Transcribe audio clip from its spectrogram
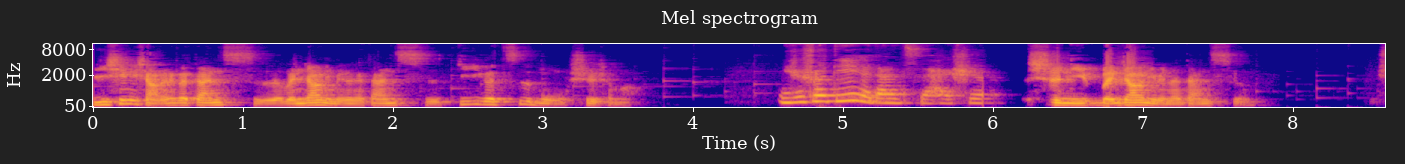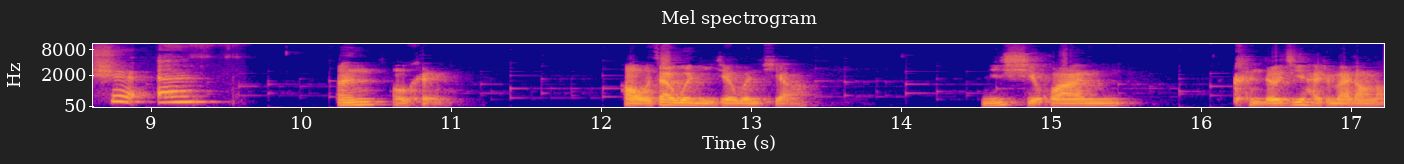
你心里想的那个单词，文章里面那个单词，第一个字母是什么？你是说第一个单词还是？是你文章里面的单词。是 n。n，OK。好，我再问你一些问题啊，你喜欢？肯德基还是麦当劳？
